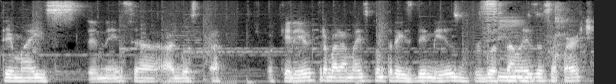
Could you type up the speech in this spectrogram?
ter mais tendência a gostar, tipo, a querer trabalhar mais com 3D mesmo, por gostar Sim. mais dessa parte.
